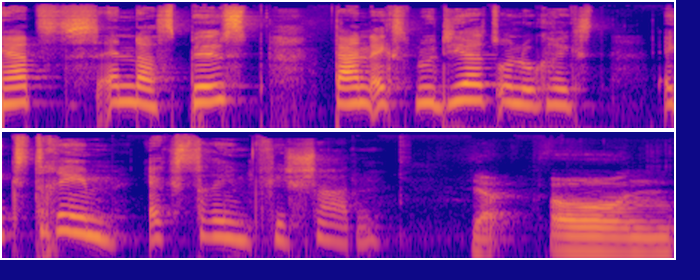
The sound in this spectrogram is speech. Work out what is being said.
Herz des Enders bist, dann explodiert und du kriegst extrem, extrem viel Schaden. Ja. Und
